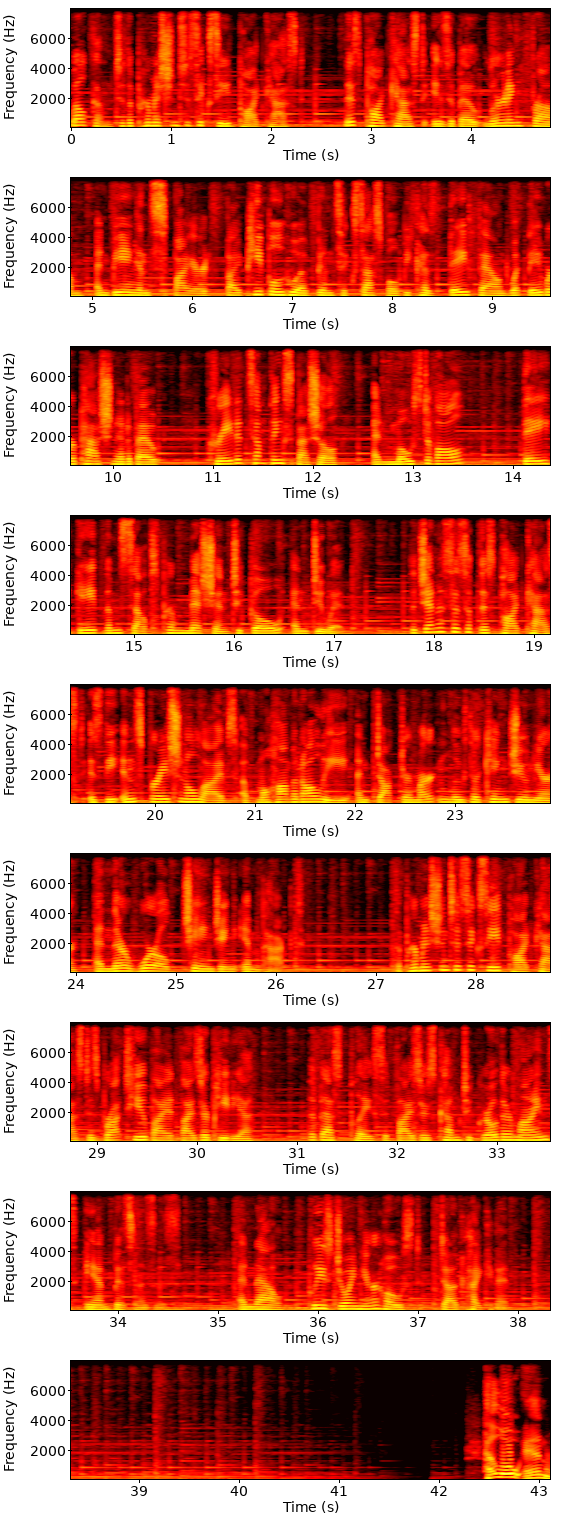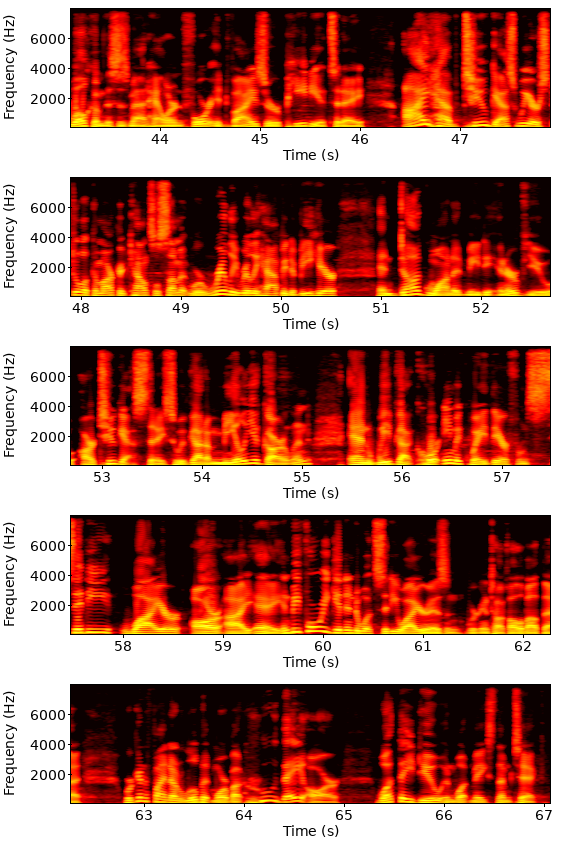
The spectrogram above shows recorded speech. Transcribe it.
Welcome to the Permission to Succeed podcast. This podcast is about learning from and being inspired by people who have been successful because they found what they were passionate about, created something special, and most of all, they gave themselves permission to go and do it. The genesis of this podcast is the inspirational lives of Muhammad Ali and Dr. Martin Luther King Jr. and their world changing impact. The Permission to Succeed podcast is brought to you by Advisorpedia, the best place advisors come to grow their minds and businesses. And now, please join your host, Doug Heikkinen. Hello and welcome. This is Matt Halloran for Advisorpedia today. I have two guests. We are still at the MarketCounsel Summit. We're really, really happy to be here. And Doug wanted me to interview our two guests today. So we've got Amelia Garland and we've got Courtney McQuade. They're from CityWire RIA. And before we get into what CityWire is, and we're going to talk all about that, we're going to find out a little bit more about who they are, what they do, and what makes them tick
